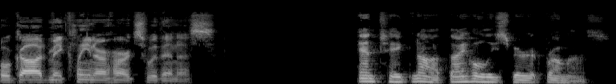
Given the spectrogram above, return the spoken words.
O God, may clean our hearts within us. And take not thy Holy Spirit from us.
